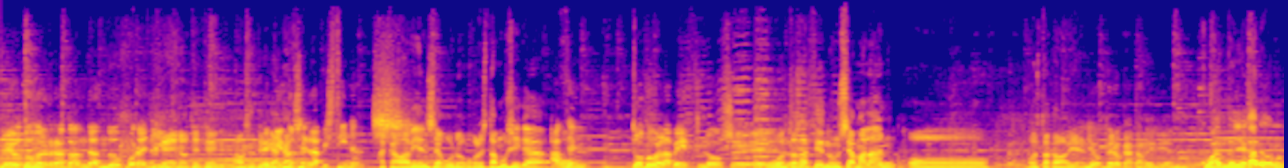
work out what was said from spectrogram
Los veo todo el rato andando por allí. Es que no, te- te- vamos a tener que metiéndose aca- en la piscina. Acaba bien seguro, porque con esta música. o- Hacen todo a la vez los. eh, o, estás los- haciendo un Shyamalan o, o esto acaba bien. Yo espero que acabe bien. Cuando llegaron,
